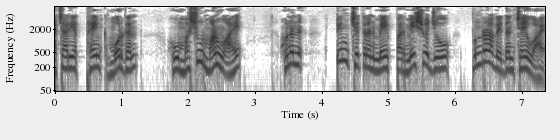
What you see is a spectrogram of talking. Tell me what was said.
आचार्य फ्रैंक मोर्गन हू मशहूर माण्हू आहे हुननि टिन क्षेत्रनि में परमेश्वर जो पुनरावेदन चयो आहे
